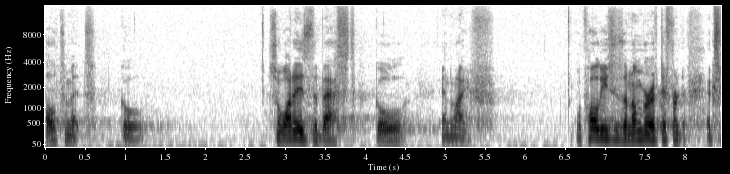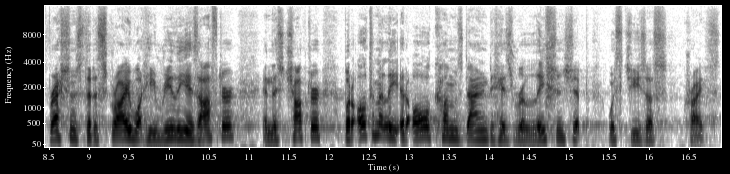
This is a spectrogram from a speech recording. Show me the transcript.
ultimate goal. So, what is the best goal in life? Well, Paul uses a number of different expressions to describe what he really is after in this chapter, but ultimately it all comes down to his relationship with Jesus Christ.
